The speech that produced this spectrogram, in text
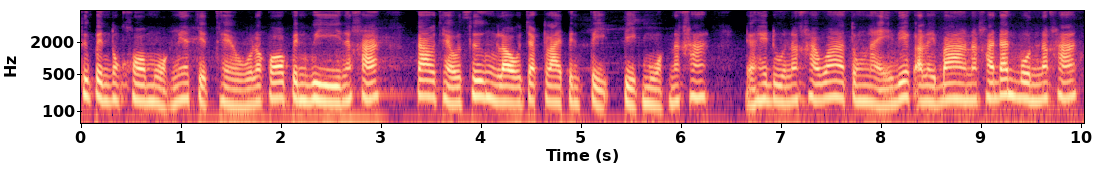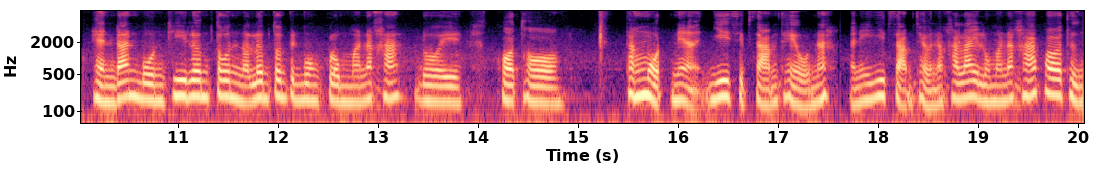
ซึ่งเป็นตรงคอหมวกเนี่ย7แถว แล้วก็เป็น V นะคะ9แถวซึ่งเราจะกลายเป็นปีกปีกหมวกนะคะ เดี๋ยวให้ดูนะคะว่าตรงไหนเรียกอะไรบ้างนะคะ ด้านบนนะคะ แผ่นด้านบนที่เริ่มต้นเริ่มต้นเป็นวงกลมมานะคะ โดยคอทอ ทั้งหมดเนี่ย23 แถวนะ อันนี้ 23 แถวนะคะ ไล่ลงมานะคะ พอถึง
